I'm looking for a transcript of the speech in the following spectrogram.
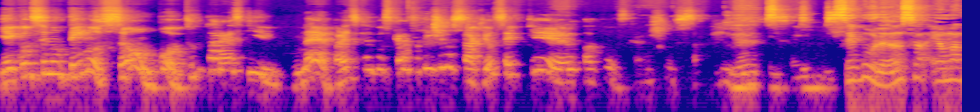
E aí, quando você não tem noção, pô, tudo parece que, né, parece que os caras estão enchendo o saco. Eu sei porque eu falo, pô, os caras enchem o saco Segurança é uma,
